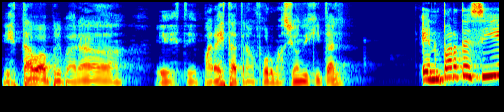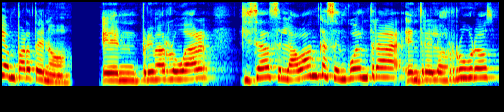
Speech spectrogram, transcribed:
estaba preparada este, para esta transformación digital? En parte sí, en parte no. En primer lugar, quizás la banca se encuentra entre los rubros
